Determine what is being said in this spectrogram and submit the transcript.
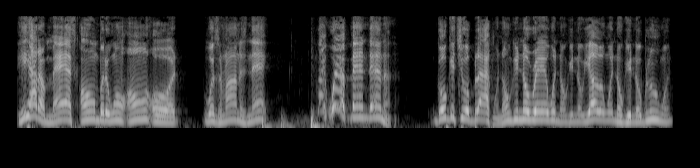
he had a mask on but it won't on or was around his neck? Like wear a bandana. Go get you a black one. Don't get no red one. Don't get no yellow one. Don't get no blue one.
